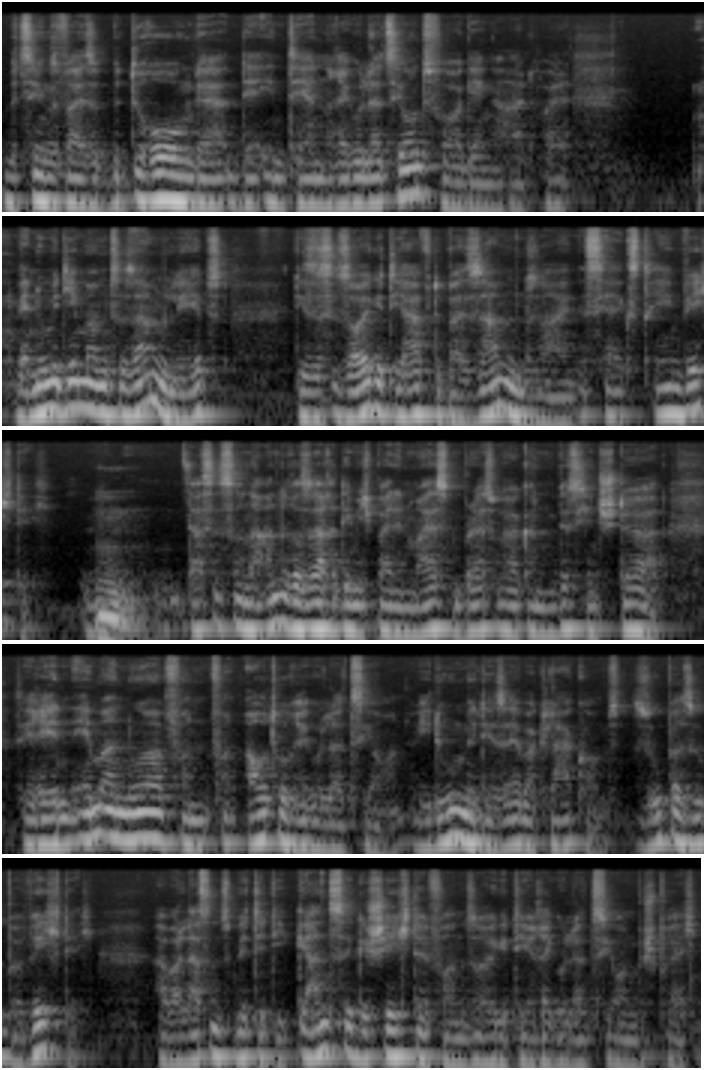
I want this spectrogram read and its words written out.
Beziehungsweise Bedrohung der, der internen Regulationsvorgänge halt. Weil wenn du mit jemandem zusammenlebst, dieses säugetierhafte Beisammensein ist ja extrem wichtig. Mhm. Das ist so eine andere Sache, die mich bei den meisten Breathworkern ein bisschen stört. Sie reden immer nur von, von Autoregulation, wie du mit dir selber klarkommst. Super, super wichtig. Aber lass uns bitte die ganze Geschichte von Säugetierregulation besprechen.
